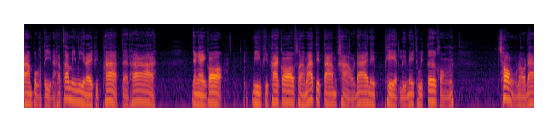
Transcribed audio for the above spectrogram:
ตามปกตินะครับ ถ้าไม่มีอะไรผิดพลาด แต่ถ้ายังไงก็มีผิดพลาดก็สามารถติดตามข่าวได้ในเพจ หรือใน Twitter ของช่องเราได้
